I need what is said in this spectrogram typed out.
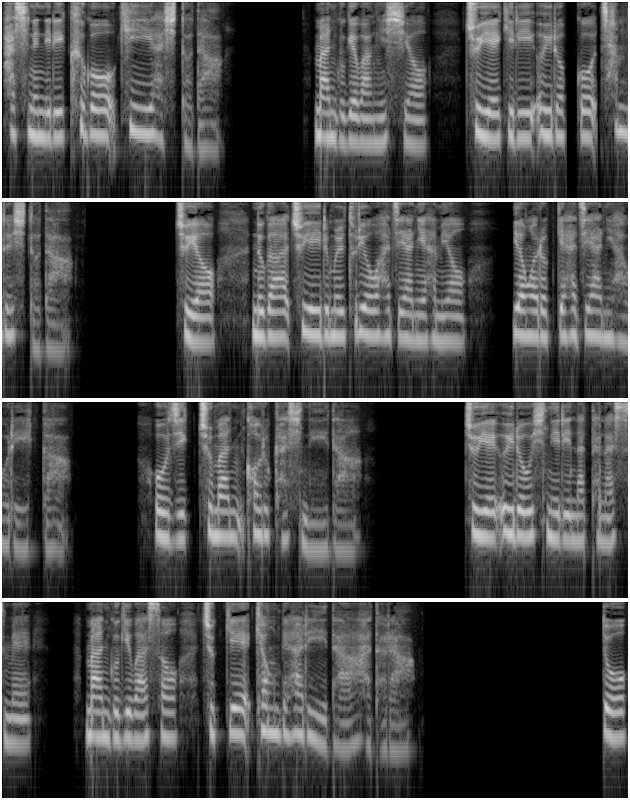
하시는 일이 크고 기이하시도다. 만국의 왕이시여 주의 길이 의롭고 참되시도다. 주여 누가 주의 이름을 두려워하지 아니하며 영화롭게 하지 아니하오리이까? 오직 주만 거룩하시니이다. 주의 의로우신 일이 나타났음에 만국이 와서 주께 경배하리이다 하더라 또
